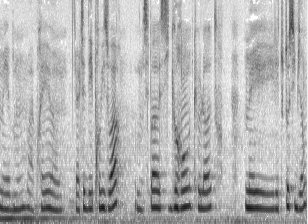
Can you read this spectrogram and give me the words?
Mais bon, après, euh, il y a le CDI provisoire. C'est pas aussi grand que l'autre, mais il est tout aussi bien.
